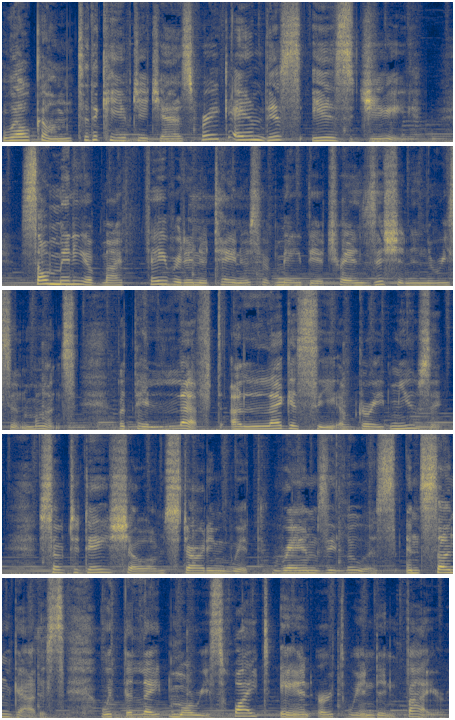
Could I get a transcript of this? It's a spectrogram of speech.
Welcome to the Key of G Jazz Break, and this is G. So many of my favorite entertainers have made their transition in the recent months, but they left a legacy of great music. So today's show, I'm starting with Ramsey Lewis and Sun Goddess with the late Maurice White and Earth, Wind, and Fire.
